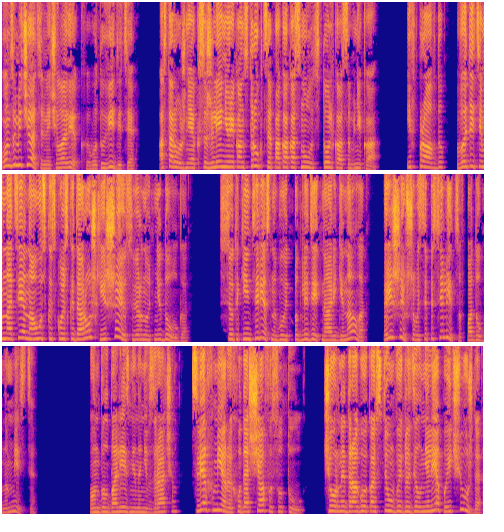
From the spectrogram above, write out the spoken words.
Он замечательный человек, вот увидите. Осторожнее, к сожалению, реконструкция пока коснулась только особняка. И вправду, в этой темноте на узкой скользкой дорожке и шею свернуть недолго. Все-таки интересно будет поглядеть на оригинала, решившегося поселиться в подобном месте. Он был болезненно невзрачен, сверх меры худощав и сутул. Черный дорогой костюм выглядел нелепо и чуждо,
